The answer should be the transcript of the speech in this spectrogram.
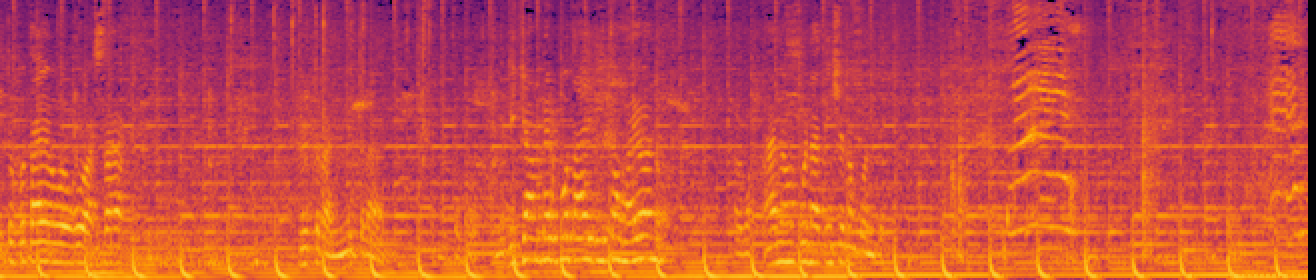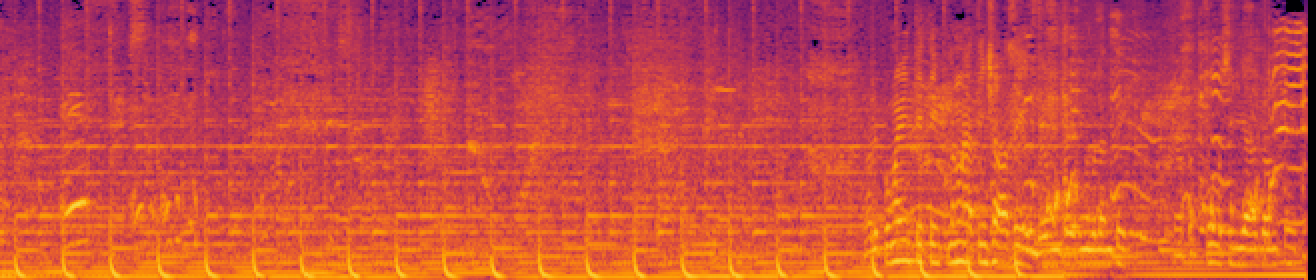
ito po tayo kukuha sa neutral, neutral. Ito po. Nag-jumper po tayo dito ngayon. Ano po natin siya ng konti. Po ngayon, titape lang natin siya kasi hindi yung pwedeng walang tape. Dapat po, silyado ang tape.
